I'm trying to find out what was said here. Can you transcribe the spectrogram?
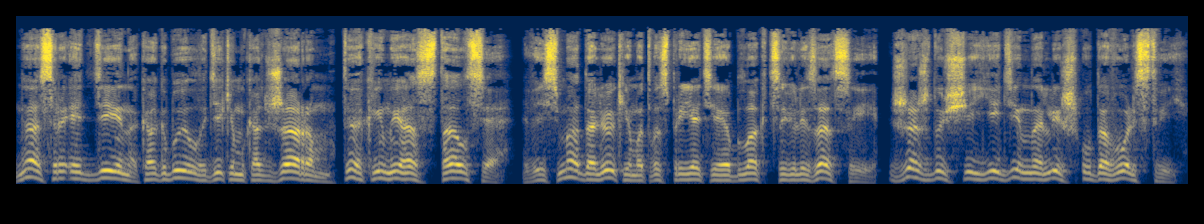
Наср-эд-Дин, как был диким каджаром, так им и остался, весьма далеким от восприятия благ цивилизации, жаждущий едино лишь удовольствий.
